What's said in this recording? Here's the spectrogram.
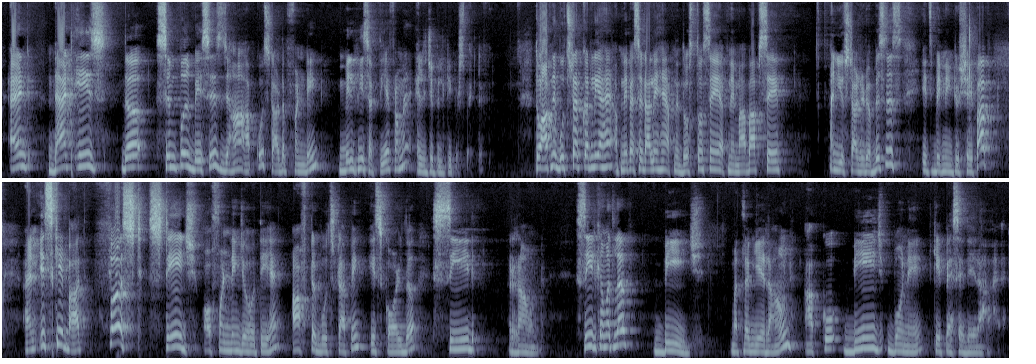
And that is the simple basis जहाँ आपको स्टार्टअप फंडिंग मिल भी सकती है फ्रॉम एलिजिबिलिटी परस्पेक्टिव तो आपने बूटस्ट्रैप कर लिया है, अपने पैसे डाले हैं, अपने दोस्तों से, अपने माँ बाप से and you started your business it's beginning to shape up and इसके बाद फ़र्स्ट स्टेज ऑफ़ फंडिंग जो होती है after boot bootstrapping is called the seed round seed का मतलब बीज मतलब ये राउंड आपको बीज बोने के पैसे दे रहा है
